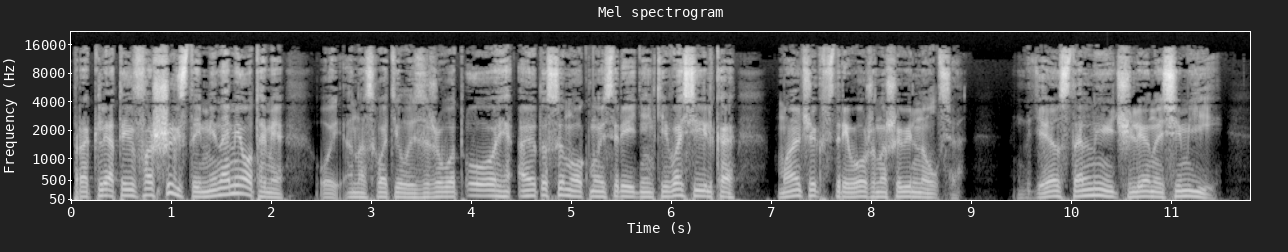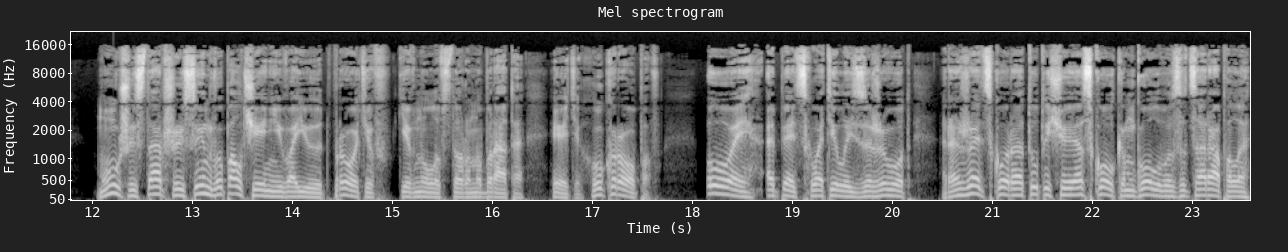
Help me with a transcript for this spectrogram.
«Проклятые фашисты! Минометами!» Ой, она схватилась за живот. «Ой, а это сынок мой средненький, Василька!» Мальчик встревоженно шевельнулся. «Где остальные члены семьи?» «Муж и старший сын в ополчении воюют против», — кивнула в сторону брата, — «этих, укропов». «Ой!» — опять схватилась за живот. Рожать скоро, а тут еще и осколком голову зацарапало.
